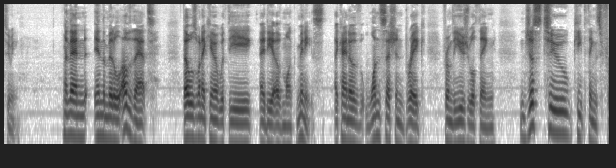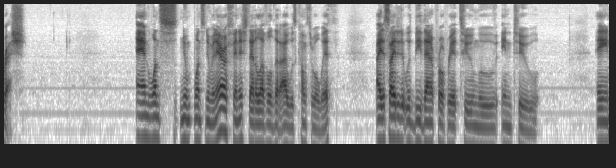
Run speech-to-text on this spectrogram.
to me. And then in the middle of that, that was when I came up with the idea of Monk Minis, a kind of one session break from the usual thing, just to keep things fresh. And once once Numenera finished at a level that I was comfortable with, I decided it would be then appropriate to move into a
